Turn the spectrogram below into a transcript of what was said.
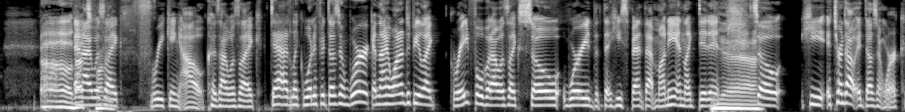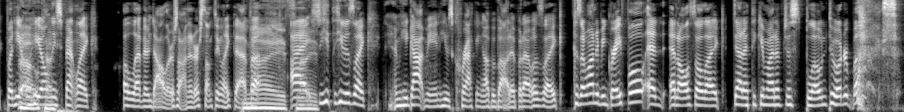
Oh, that's and I was funny. like freaking out because I was like, Dad, like, what if it doesn't work? And I wanted to be like grateful, but I was like so worried that, that he spent that money and like didn't. yeah. So he, it turned out it doesn't work, but he Oh, he okay. only spent like eleven dollars on it or something like that. But nice, I nice. so he he was like, I mean, he got me and he was cracking up about it, but I was like, because I wanted to be grateful and and also like, Dad, I think you might have just blown two hundred bucks.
